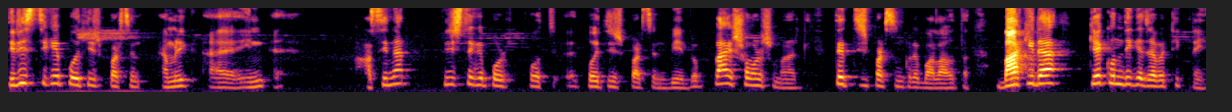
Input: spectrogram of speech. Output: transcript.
তিরিশ থেকে পঁয়ত্রিশ পার্সেন্ট আমেরিকা হাসিনার তিরিশ থেকে পঁয়ত্রিশ পার্সেন্ট বিএনপি, প্রায় সমান সমান আর কি, তেত্রিশ পার্সেন্ট করে বলা হতো। বাকিরা কে কোন দিকে যাবে ঠিক নেই।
